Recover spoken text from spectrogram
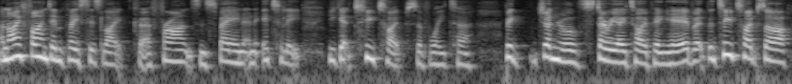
And I find in places like uh, France and Spain and Italy, you get two types of waiter. Big general stereotyping here, but the two types are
